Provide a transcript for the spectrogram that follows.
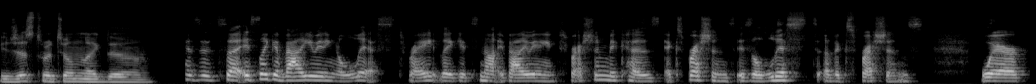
it just return like the Because it's uh, it's like evaluating a list, right? Like it's not evaluating expression because expressions is a list of expressions where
